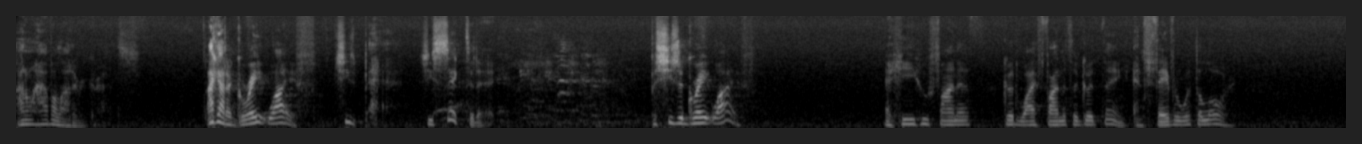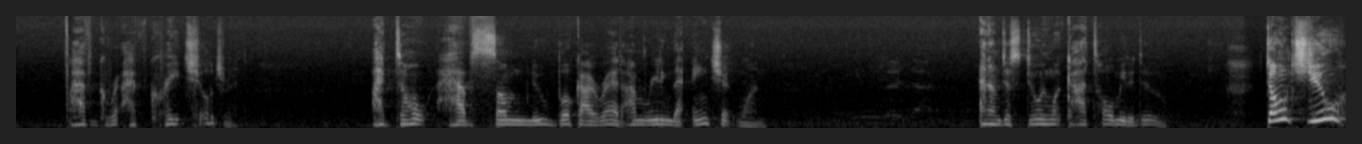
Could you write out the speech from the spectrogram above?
I don't have a lot of regrets. I got a great wife. She's bad. She's sick today. But she's a great wife. And he who findeth good wife findeth a good thing and favor with the Lord. I have, I have great children. I don't have some new book I read. I'm reading the ancient one. And I'm just doing what God told me to do. Don't you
